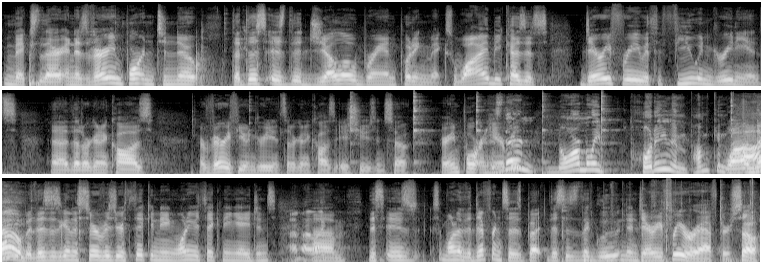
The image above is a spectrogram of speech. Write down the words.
mix there, and it's very important to note that this is the Jello brand pudding mix. Why? Because it's dairy-free with few ingredients uh, that are going to cause, or very few ingredients that are going to cause issues, and so very important Is here. there but, normally pudding and pumpkin well, pie? no, but this is going to serve as your thickening, one of your thickening agents. I might like Um, this is one of the differences, but this is the gluten and dairy-free we're after. So,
